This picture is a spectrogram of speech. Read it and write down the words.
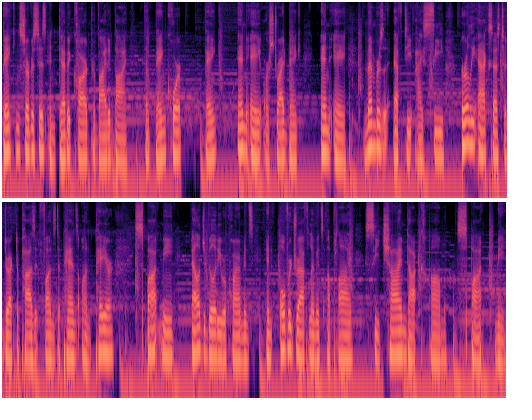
Banking services and debit card provided by the Bancorp Bank NA or Stride Bank NA, members of FDIC. Early access to direct deposit funds depends on payer SpotMe, eligibility requirements, and overdraft limits apply. See chime.com spot me.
